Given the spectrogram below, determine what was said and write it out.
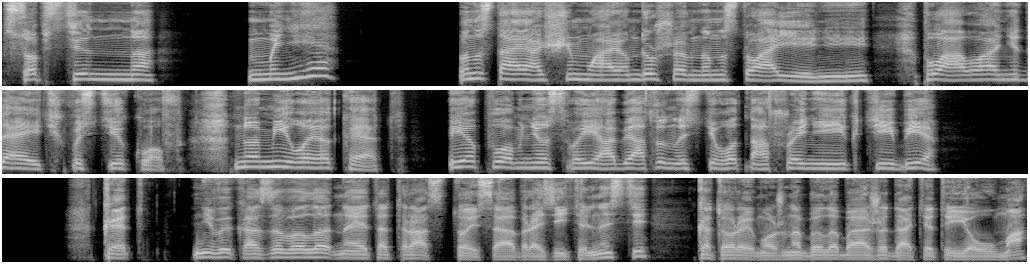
Собственно, мне в настоящем моем душевном настроении плава не до этих пустяков. Но, милая Кэт, я помню свои обязанности в отношении к тебе». Кэт не выказывала на этот раз той сообразительности, которой можно было бы ожидать от ее ума,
